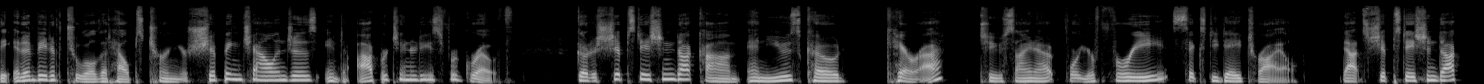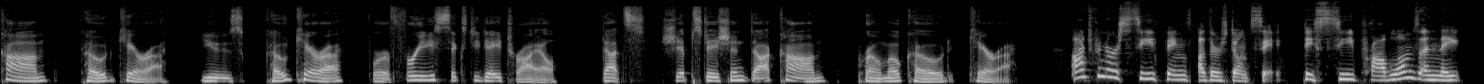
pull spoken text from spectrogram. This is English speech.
the innovative tool that helps turn your shipping challenges into opportunities for growth. Go to shipstation.com and use code KARA to sign up for your free 60 day trial. That's shipstation.com, code KARA. Use code KARA for a free 60 day trial. That's shipstation.com, promo code KARA. Entrepreneurs see things others don't see. They see problems and they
